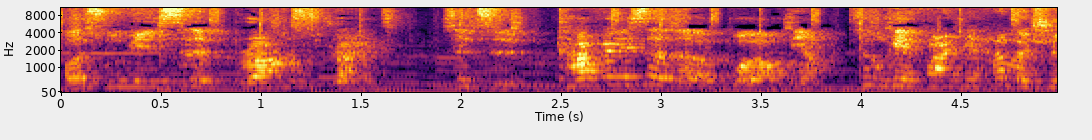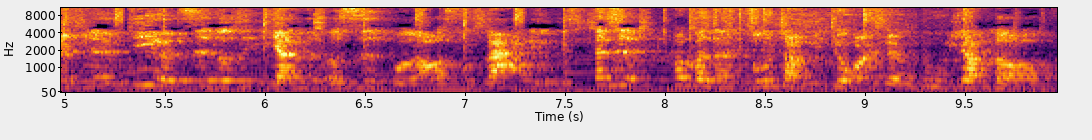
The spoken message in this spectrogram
而俗名是 Brown stripe 是指咖啡色的伯劳鸟。所以我可以发现它们学名的第二个字都是一样的，都是伯劳属 Lalus，但是它们的总小名就完全不一样的哦。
